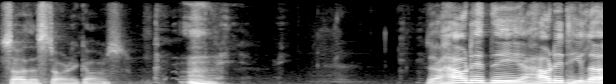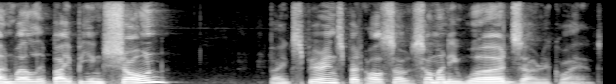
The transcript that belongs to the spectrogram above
so the story goes. so how did the how did he learn? Well, by being shown, by experience, but also so many words are required.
